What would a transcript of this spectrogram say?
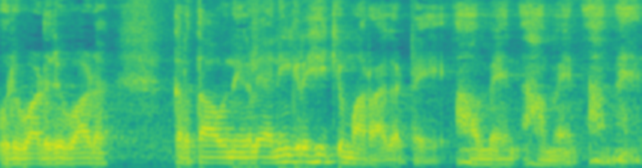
ഒരുപാട് ഒരുപാട് കർത്താവ് നിങ്ങളെ അനുഗ്രഹിക്കുമാറാകട്ടെ. ആമേൻ ആമേൻ ആമേൻ.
